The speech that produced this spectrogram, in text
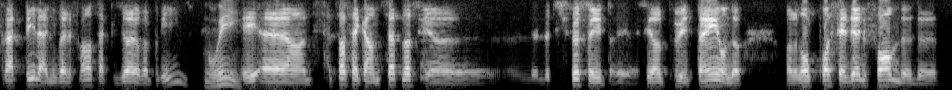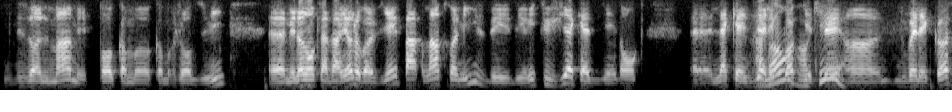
frappé la Nouvelle-France à plusieurs reprises. Oui. Et en 1757, là, c'est, le, typhus s'est un peu éteint. On a, on a donc procédé à une forme de, d'isolement, mais pas comme, comme aujourd'hui. Euh, mais là, donc, la variole revient par l'entremise des, réfugiés acadiens. Donc, euh, l'Acadie, à ah l'époque, était en Nouvelle-Écosse.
